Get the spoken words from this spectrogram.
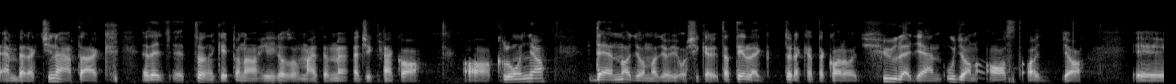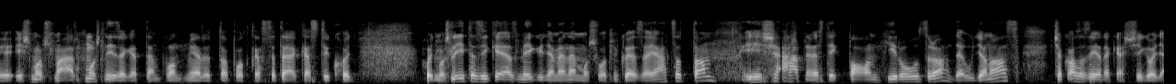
emberek csinálták, ez egy tulajdonképpen a Heroes of Might and Magic-nek a, a klónja, de nagyon-nagyon jól sikerült. Tehát tényleg törekedtek arra, hogy hű legyen, ugyanazt adja, és most már, most nézegettem pont mielőtt a podcastet elkezdtük, hogy, hogy most létezik-e ez még, ugye, mert nem most volt, mikor ezzel játszottam, és átnevezték Palm Heroes-ra, de ugyanaz, csak az az érdekessége, hogy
